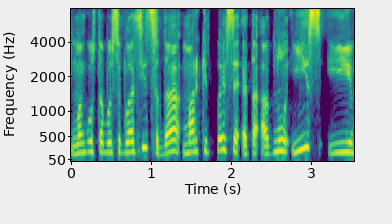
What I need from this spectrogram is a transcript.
могу с тобой согласиться, да, маркетплейсы это одно из, и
